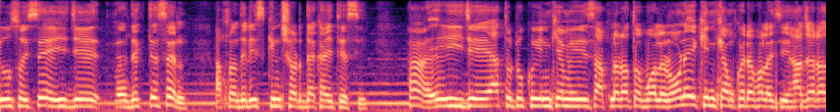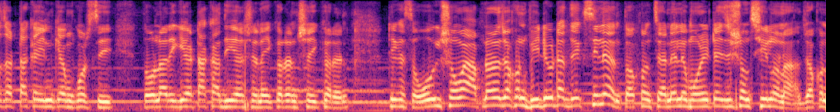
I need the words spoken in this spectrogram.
ইউজ হয়েছে এই যে, দেখতেছেন? আপনাদের স্ক্রিনশট দেখাইতেছি। হ্যাঁ এই যে এতটুকু ইনকাম হয়েছে আপনারা তো বলেন, অনেক ইনকাম করে ফেলাইছি, হাজার হাজার টাকা ইনকাম করছি, তো ওনারে গিয়ে টাকা দিয়ে আসেন, এই করেন, সেই করেন, ঠিক আছে? ওই সময় আপনারা যখন ভিডিওটা দেখছিলেন, তখন চ্যানেলে মনিটাইজেশন ছিল না, যখন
